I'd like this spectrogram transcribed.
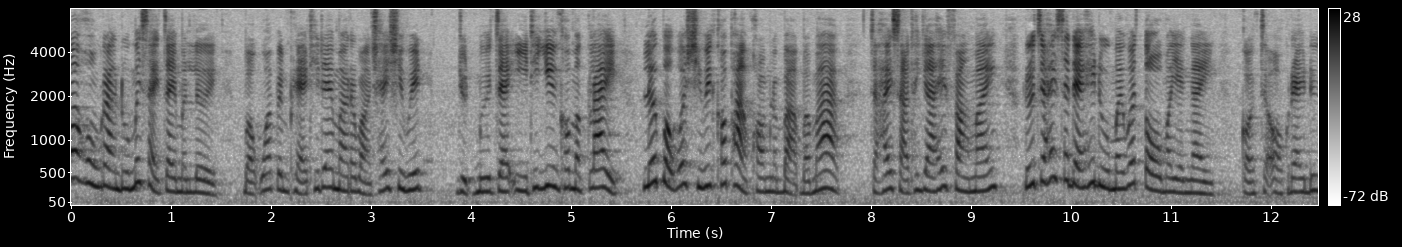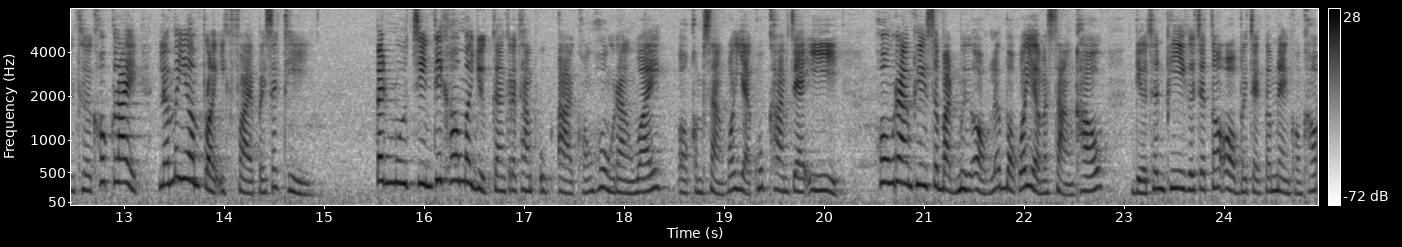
ว่าโฮงรังดูไม่ใส่ใจมันเลย บอกว่าเป็นแผลที่ได้มาระหว่างใช้ชีวิต หยุดมือแจอีที่ยื่นเข้ามาใกล้ แล้วบอกว่าชีวิตเขาผ่านความลำบากมามาก จะให้สาธยายให้ฟังไหม หรือจะให้แสดงให้ดูไหมว่าโตมายังไง ก่อนจะออกแรงดึงเธอเข้าใกล้ แล้วไม่ยอมปล่อยอีกฝ่ายไปสักทีเป็นมูจินที่เข้ามาหยุดการกระทำอุกอาจของโฮงรังไว้ ออกคำสั่งว่าอย่าคุกคามแจอีโฮงรังเพียงสะบัดมือออกแล้วบอกว่าอย่ามาสั่งเขาเดี๋ยวท่านพี่ก็จะต้องออกไปจากตำแหน่งของเขา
